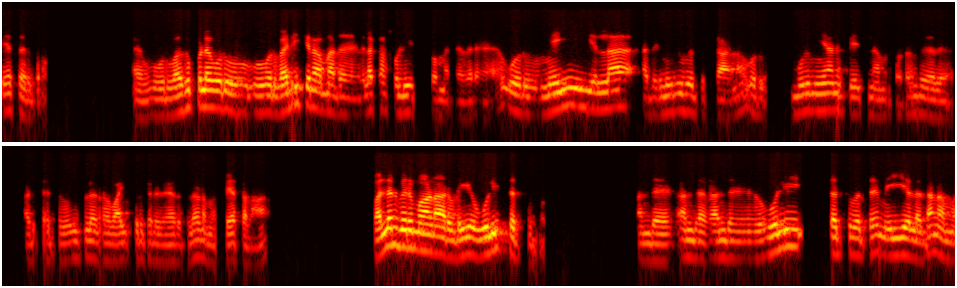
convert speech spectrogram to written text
பேச இருக்கிறோம் ஒரு வகுப்புல ஒரு ஒரு வரிக்கு நாம அதை விளக்கம் சொல்லிட்டு இருக்கோமே தவிர ஒரு மெய்யெல்லாம் அதை நிறுவதற்கான ஒரு முழுமையான பேச்சு நம்ம தொடர்ந்து அதை அடுத்தடுத்த வகுப்புல வாய்ப்பு இருக்கிற நேரத்துல நம்ம பேசலாம். வள்ளல் பெருமானாருடைய ஒளி தத்துவம். அந்த அந்த அந்த ஒளி தத்துவத்தை மெய்யலை தான் நம்ம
